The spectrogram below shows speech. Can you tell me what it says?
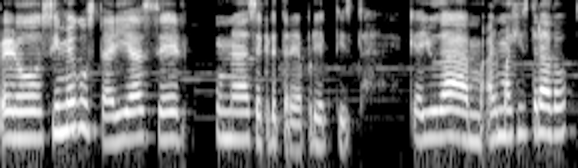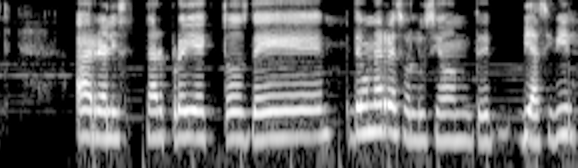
pero sí me gustaría ser una secretaria proyectista que ayuda al magistrado a realizar proyectos de, una resolución de vía civil.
